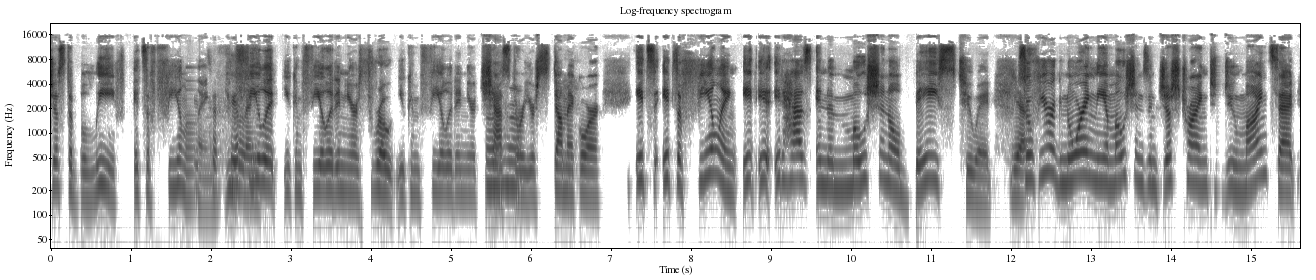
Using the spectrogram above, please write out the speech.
just a belief it's a feeling it's a feeling. you feel it you can feel it in your throat you can feel it in your chest mm-hmm. or your stomach or it's it's a feeling it, it it has an emotional base to it yes. so if you're ignoring the emotions and just trying to do mindset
